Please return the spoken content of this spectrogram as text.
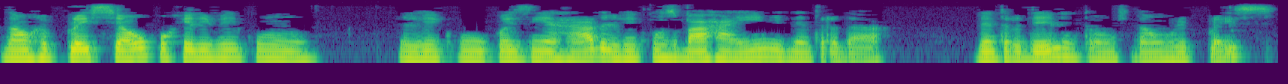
dar um replace all porque ele vem com ele vem com coisinha errada, ele vem com uns barra n dentro da dentro dele, então a gente dá um replace.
